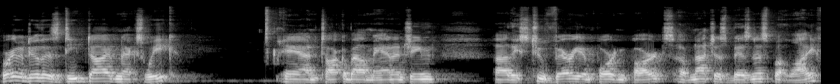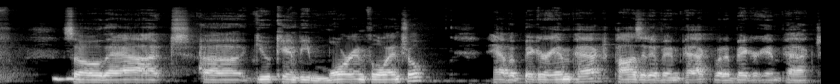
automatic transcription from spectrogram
we're going to do this deep dive next week and talk about managing uh, these two very important parts of not just business but life so that uh, you can be more influential, have a bigger impact, positive impact, but a bigger impact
